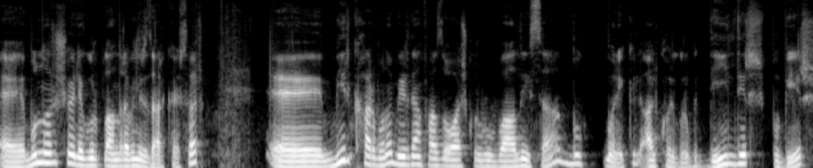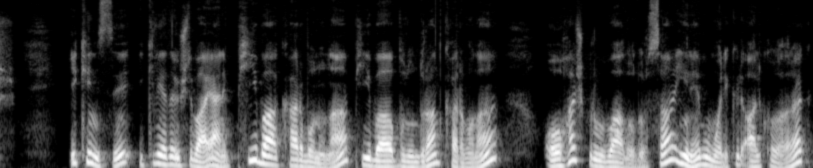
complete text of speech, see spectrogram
Ee, bunları şöyle gruplandırabiliriz arkadaşlar. Ee, bir karbona birden fazla OH grubu bağlıysa bu molekül alkol grubu değildir. Bu bir. İkincisi ikili ya da üçlü bağ yani pi bağ karbonuna, pi bağ bulunduran karbona OH grubu bağlı olursa yine bu molekül alkol olarak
